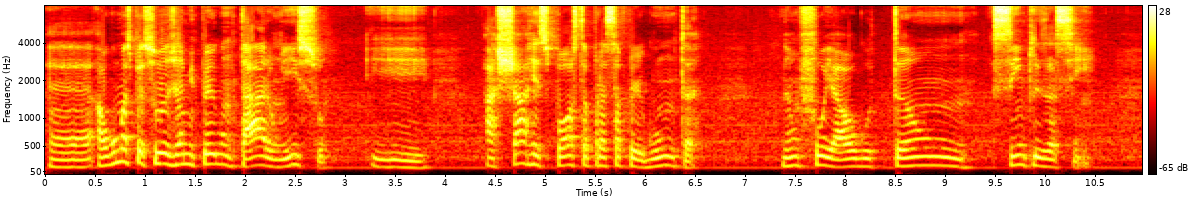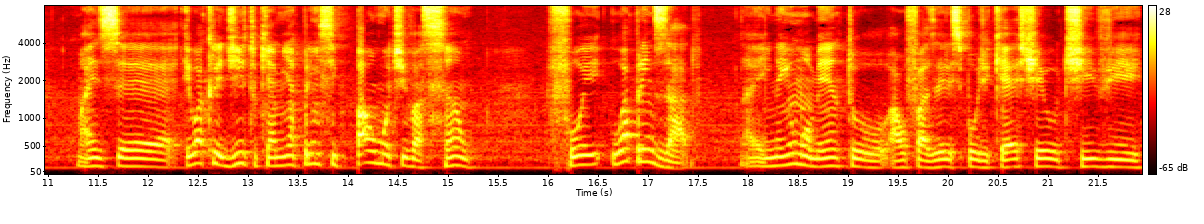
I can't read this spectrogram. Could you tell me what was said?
É, algumas pessoas já me perguntaram isso e achar resposta para essa pergunta não foi algo tão simples assim. Mas é, eu acredito que a minha principal motivação foi o aprendizado. Né? Em nenhum momento, ao fazer esse podcast, eu tive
